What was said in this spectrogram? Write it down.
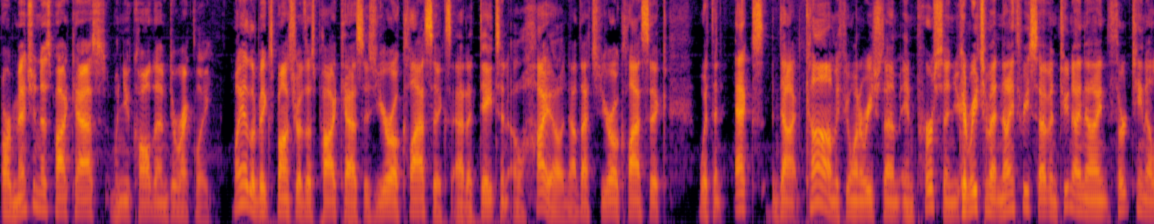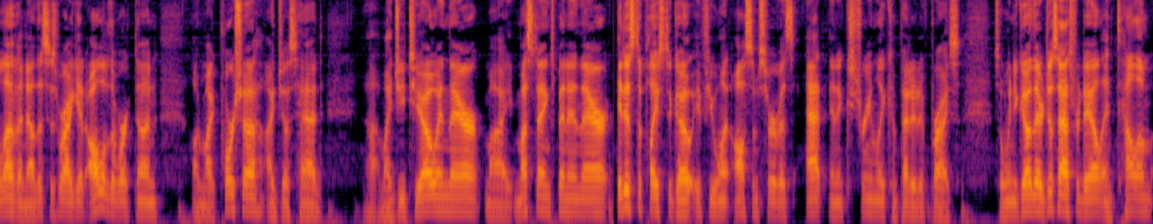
or mention this podcast when you call them directly. My other big sponsor of this podcast is Euro Classics out of Dayton, Ohio. Now that's Euro Classic with an X.com if you want to reach them in person. You can reach them at 937 299 1311. Now, this is where I get all of the work done on my Porsche. I just had uh, my GTO in there, my Mustang's been in there. It is the place to go if you want awesome service at an extremely competitive price. So when you go there, just ask for Dale and tell him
